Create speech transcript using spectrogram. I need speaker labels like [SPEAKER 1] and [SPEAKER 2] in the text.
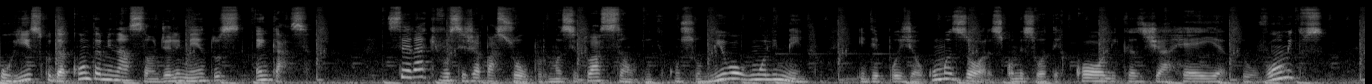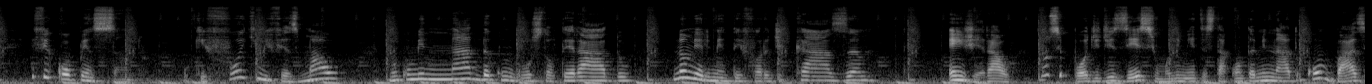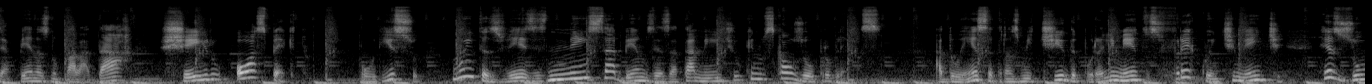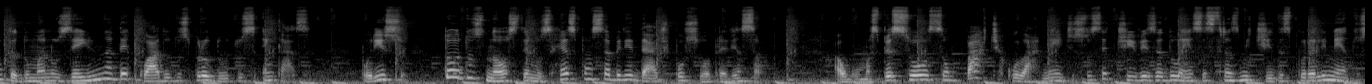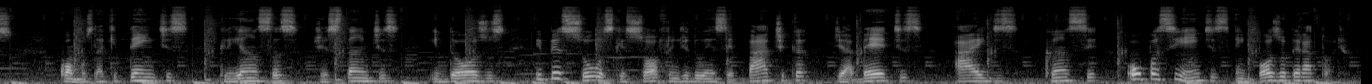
[SPEAKER 1] O risco da contaminação de alimentos em casa. Será que você já passou por uma situação em que consumiu algum alimento e depois de algumas horas começou a ter cólicas, diarreia ou vômitos? E ficou pensando: o que foi que me fez mal? Não comi nada com gosto alterado, não me alimentei fora de casa. Em geral, não se pode dizer se um alimento está contaminado com base apenas no paladar cheiro ou aspecto. Por isso, muitas vezes nem sabemos exatamente o que nos causou problemas. A doença transmitida por alimentos frequentemente resulta do manuseio inadequado dos produtos em casa. Por isso, todos nós temos responsabilidade por sua prevenção. Algumas pessoas são particularmente suscetíveis a doenças transmitidas por alimentos, como os lactentes, crianças, gestantes, idosos e pessoas que sofrem de doença hepática, diabetes, AIDS, câncer ou pacientes em pós-operatório.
